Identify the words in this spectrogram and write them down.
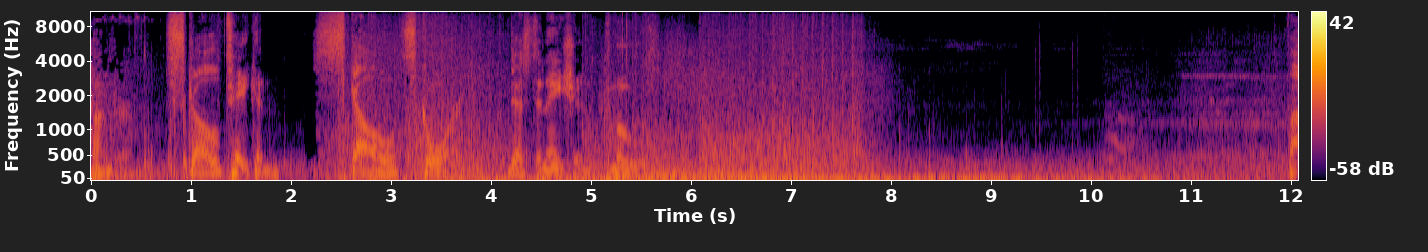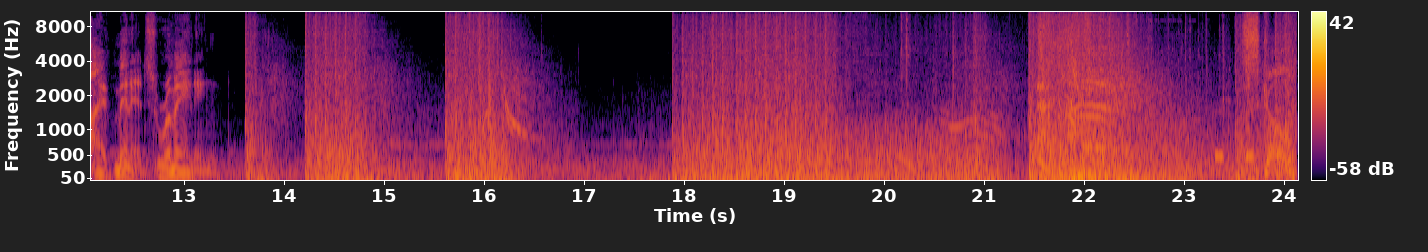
Thunder. Skull taken. Skull scored. Destination move. Five minutes remaining. Skull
